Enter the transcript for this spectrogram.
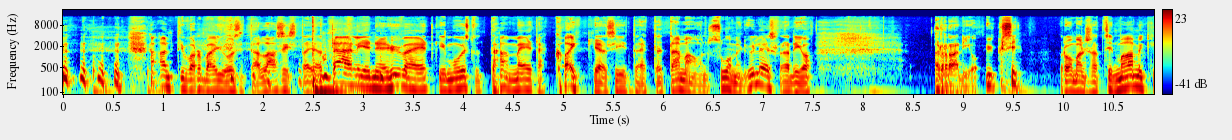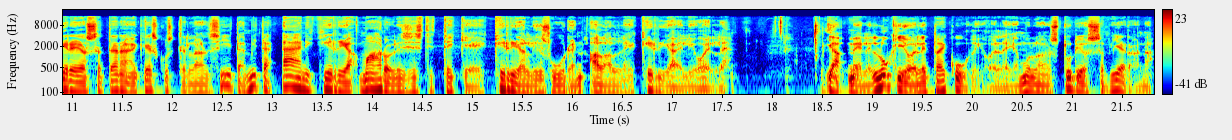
Antti varmaan juo sitä lasista ja tämä lienee hyvä hetki muistuttaa meitä kaikkia siitä, että tämä on Suomen Yleisradio, Radio 1. Roman Schatzin maamikirja, jossa tänään keskustellaan siitä, mitä äänikirja mahdollisesti tekee kirjallisuuden alalle kirjailijoille ja meille lukijoille tai kuulijoille. Ja mulla on studiossa vieraana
